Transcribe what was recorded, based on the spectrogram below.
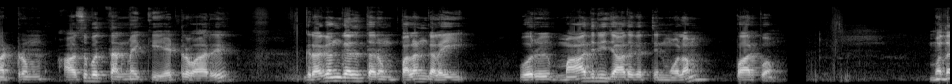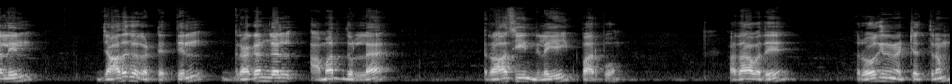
மற்றும் அசுபத்தன்மைக்கு ஏற்றவாறு கிரகங்கள் தரும் பலன்களை ஒரு மாதிரி ஜாதகத்தின் மூலம் பார்ப்போம். முதலில் ஜாதக கட்டத்தில் கிரகங்கள் அமர்ந்துள்ள ராசியின் நிலையை பார்ப்போம். அதாவது ரோகிணி நட்சத்திரம்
